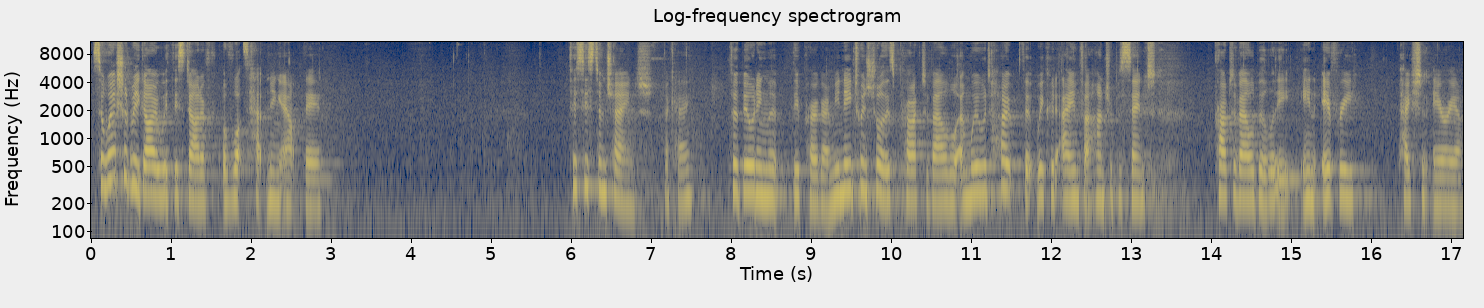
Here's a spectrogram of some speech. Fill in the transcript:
So, where should we go with this data of what's happening out there? For system change, okay, for building the, the program, you need to ensure there's product available, and we would hope that we could aim for 100% product availability in every patient area.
